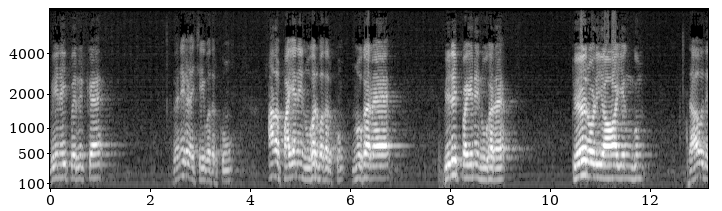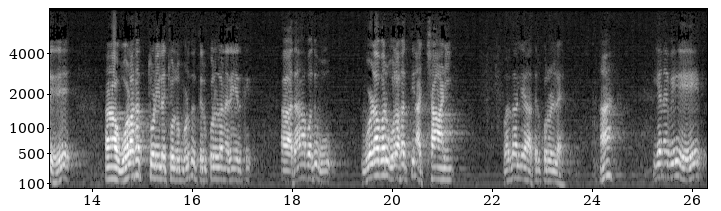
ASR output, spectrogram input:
வீணை பெருக்க. வினைகளை செய்வதற்கும் அந்த பயனை நுகர்வதற்கும் நுகர வினை பயனை நுகர பேரொழியாயெங்கும். அதாவது ஆஹ், உலகத் தொழிலை சொல்லும் பொழுது திருக்குறள்ல நிறைய இருக்கு. அதாவது உ- உழவர் உலகத்தின் அச்சாணி. வருதா இல்லையா திருக்குறள்ல? ஆ? எனவே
